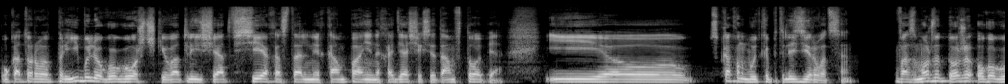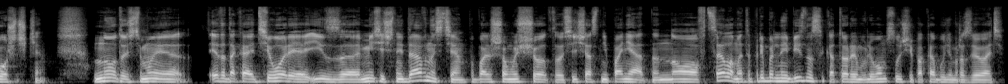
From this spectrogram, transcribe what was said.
у которого прибыль ого-гошечки, в отличие от всех остальных компаний, находящихся там в топе. И э, как он будет капитализироваться? Возможно, тоже ого-гошечки. Ну, то есть мы... Это такая теория из э, месячной давности, по большому счету, сейчас непонятно, но в целом это прибыльные бизнесы, которые мы в любом случае пока будем развивать.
